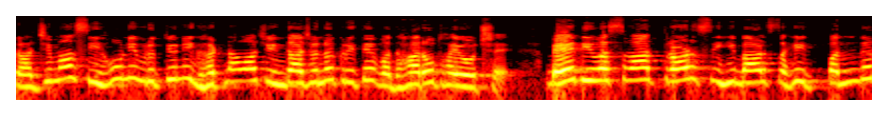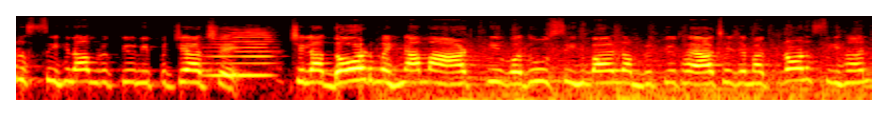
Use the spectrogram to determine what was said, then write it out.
રાજ્યમાં સિંહોની મૃત્યુની ઘટનામાં ચિંતાજનક રીતે વધારો થયો છે. બે દિવસમાં ત્રણ સિંહબાળ સહિત પંદર સિંહના મૃત્યુ નિપજ્યા છે. છેલ્લા દોઢ મહિનામાં આઠથી વધુ સિંહબાળના મૃત્યુ થયા છે, જેમાં ત્રણ સિંહન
